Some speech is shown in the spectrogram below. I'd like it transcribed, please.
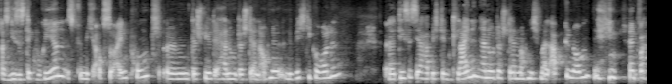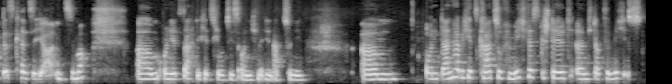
also dieses Dekorieren ist für mich auch so ein Punkt. Ähm, da spielt der Herrnhuter Stern auch eine, eine wichtige Rolle. Äh, dieses Jahr habe ich den kleinen Herrnhuter Stern noch nicht mal abgenommen. Der hing einfach das ganze Jahr im Zimmer. Ähm, und jetzt dachte ich, jetzt lohnt es sich auch nicht mehr, den abzunehmen. Ähm, und dann habe ich jetzt gerade so für mich festgestellt, ähm, ich glaube, für mich ist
